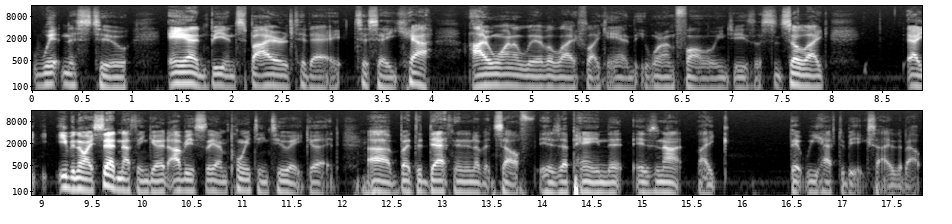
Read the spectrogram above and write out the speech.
witness to and be inspired today to say, yeah, I want to live a life like Andy where I'm following Jesus. And so, like, I, even though I said nothing good, obviously I'm pointing to a good. Mm-hmm. Uh, but the death in and of itself is a pain that is not like that we have to be excited about.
